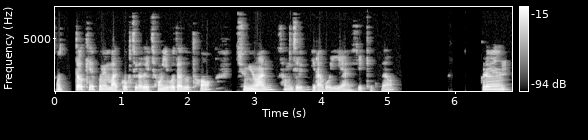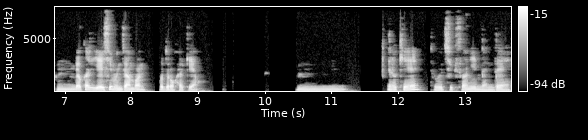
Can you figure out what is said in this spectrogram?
어떻게 보면 맞곡지각의 정의보다도 더 중요한 성질이라고 이해할 수 있겠고요. 그러면 음, 몇 가지 예시 문제 한번 보도록 할게요. 음, 이렇게 두 직선이 있는데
